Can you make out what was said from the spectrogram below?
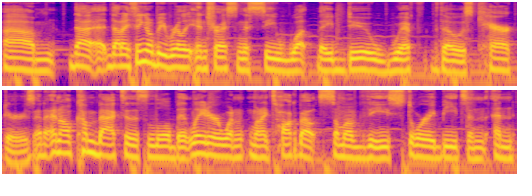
um, that that I think it'll be really interesting to see what they do with those characters. And, and I'll come back to this a little bit later when when I talk about some of the story beats and and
